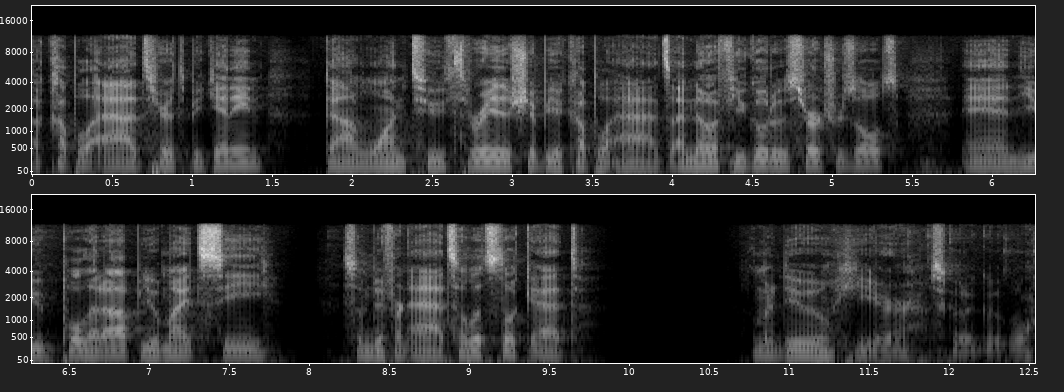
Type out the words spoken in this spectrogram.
a couple of ads here at the beginning. Down one, two, three, there should be a couple of ads. I know if you go to the search results and you pull that up, you might see some different ads. So let's look at, I'm going to do here. Let's go to Google.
